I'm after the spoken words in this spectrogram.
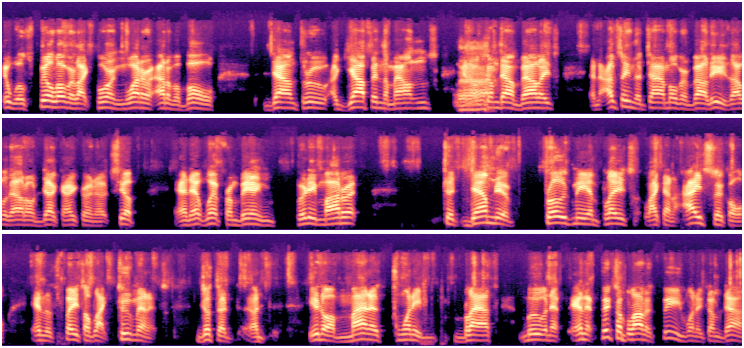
it will spill over like pouring water out of a bowl down through a gap in the mountains, and uh-huh. it'll come down valleys. And I've seen the time over in Valdez. I was out on deck anchoring a ship, and it went from being pretty moderate to damn near froze me in place like an icicle in the space of like two minutes. Just a, a you know, a minus 20 blast moving it, and it picks up a lot of speed when it comes down.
